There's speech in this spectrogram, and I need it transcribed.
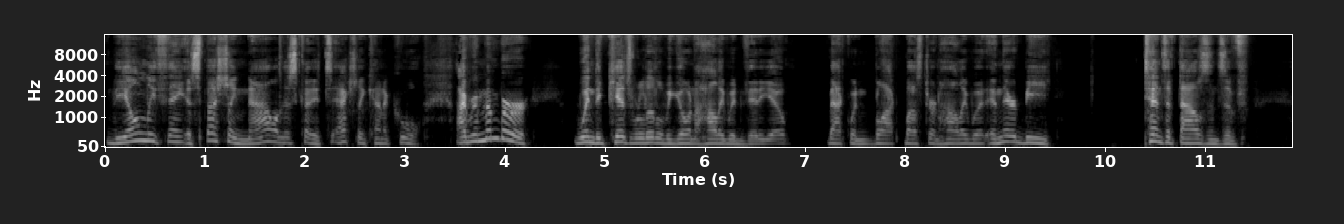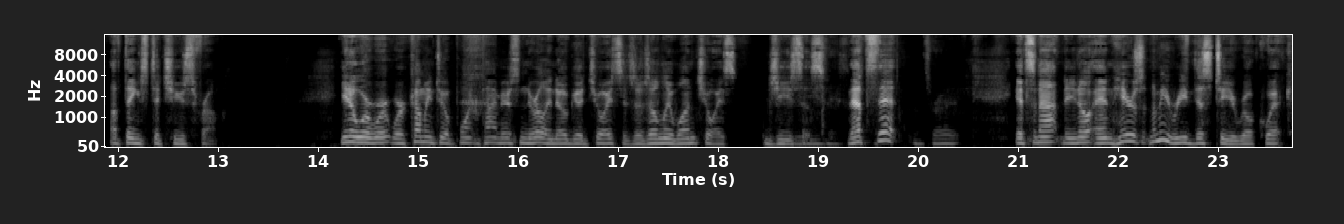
the only thing, especially now in this. It's actually kind of cool. I remember when the kids were little, we go into Hollywood Video back when Blockbuster in Hollywood, and there'd be tens of thousands of of things to choose from. You know, we're we're, we're coming to a point in time. There's really no good choices. There's only one choice: Jesus. Jesus. That's it. That's right. It's not, you know, and here's, let me read this to you real quick.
